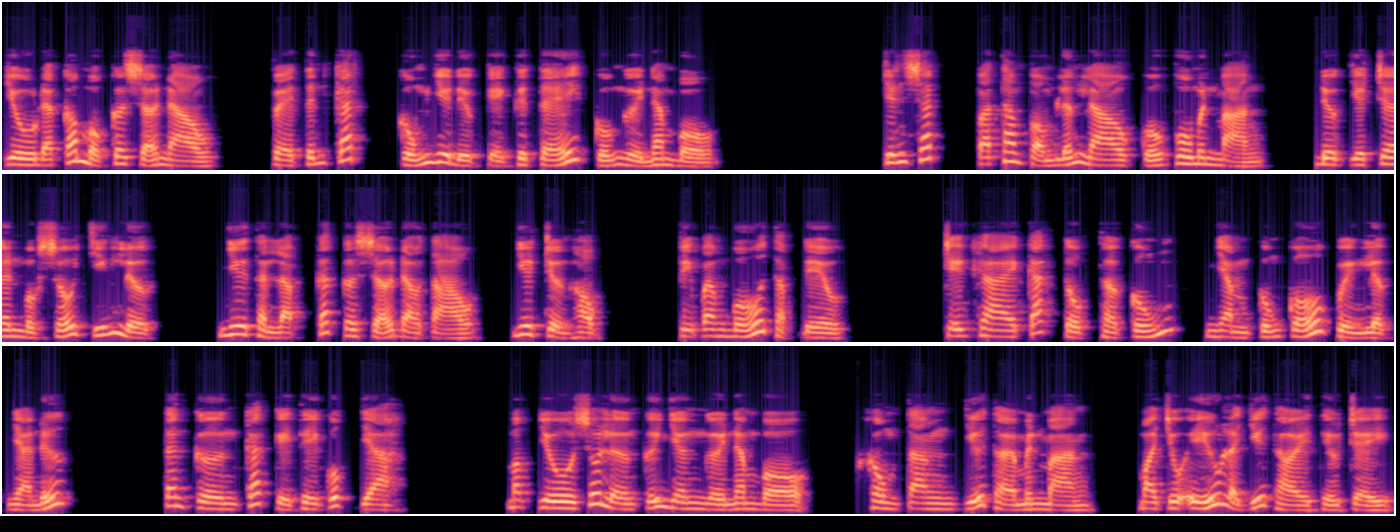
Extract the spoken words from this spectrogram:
dù đã có một cơ sở nào về tính cách cũng như điều kiện kinh tế của người Nam Bộ. Chính sách và tham vọng lớn lao của vua Minh Mạng được dựa trên một số chiến lược như thành lập các cơ sở đào tạo như trường học, việc ban bố thập điều, triển khai các tục thờ cúng nhằm củng cố quyền lực nhà nước, tăng cường các kỳ thi quốc gia. Mặc dù số lượng cử nhân người Nam Bộ không tăng dưới thời Minh Mạng, mà chủ yếu là dưới thời thiệu trị.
